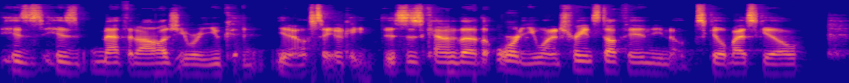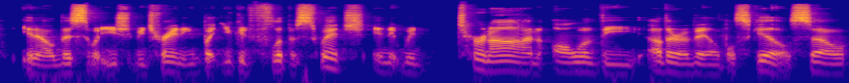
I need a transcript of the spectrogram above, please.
his his methodology, where you could, you know, say, okay, this is kind of the, the order you want to train stuff in, you know, skill by skill. You know, this is what you should be training. But you could flip a switch and it would turn on all of the other available skills. So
